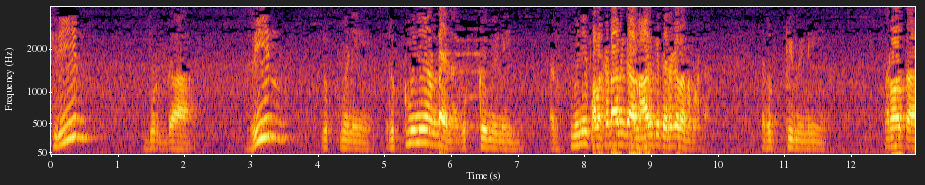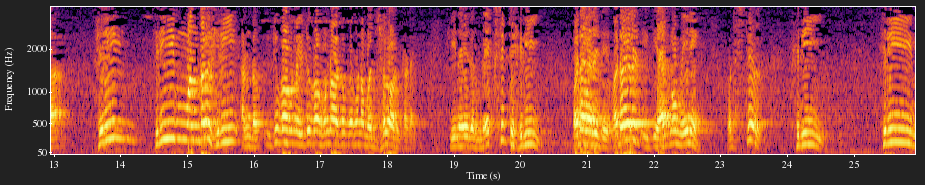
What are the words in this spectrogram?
హ్రీన్ దుర్గా. హ్రీన్ రుక్మిణి. రుక్మిణి అండ ఆయన. రుక్మిణి. రుక్మిణి పలకడానికి ఆ నాలుగు తిరగదనమాట రుక్మిణి. తర్వాత హ్రీ హ్రీం అండవు హ్రీ అండవు. ఇటు కాకుండా ఇటు కాకుండా అటు కాకుండా మధ్యలో అంటాడు ఈయన ఇదర్ మేక్స్ ఇట్ హ్రీ. Whatever it whatever it it has no meaning but still హ్రీ హ్రీం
